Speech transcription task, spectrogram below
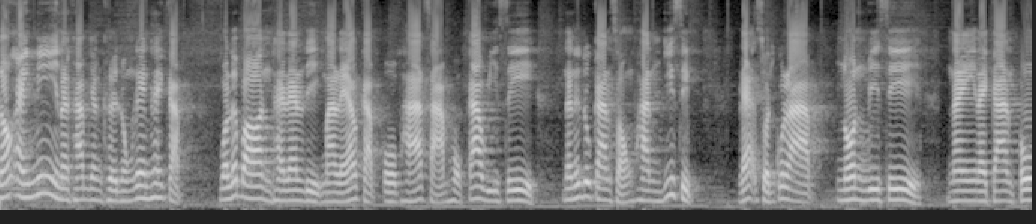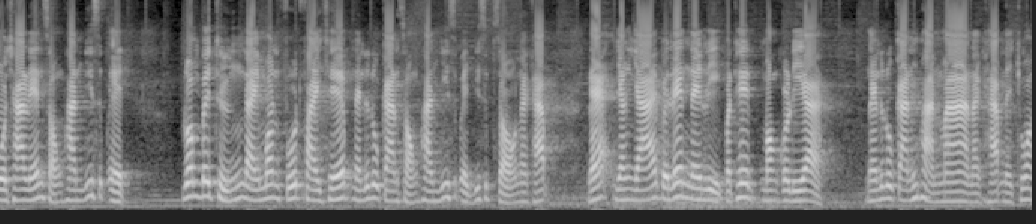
น้องไอมี่นะครับยังเคยลงเล่นให้กับวอลเลย์บอลไทยแลนด์ลีกมาแล้วกับโอพาร์369 VC ในฤดูกาล 2020 และสวนกุหลาบ นนท์ VC ในรายการโปรชาเลนจ์2021 รวมไปถึง Diamond Food f i r e Chef ในฤดูกาล 2021-22 นะครับ และยังย้ายไปเล่นในลีกประเทศมองโกเลีย ในฤดูกาลที่ผ่านมานะครับ ในช่วง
